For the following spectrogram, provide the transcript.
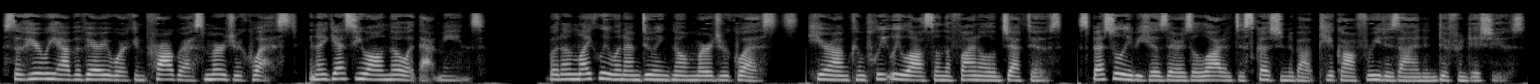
so here we have a very work in progress merge request, and I guess you all know what that means. But unlikely when I'm doing GNOME merge requests, here I'm completely lost on the final objectives, especially because there is a lot of discussion about kickoff redesign and different issues.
